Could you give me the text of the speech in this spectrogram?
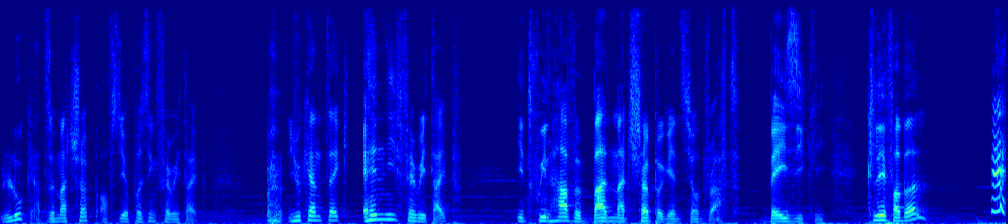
Look at the matchup of the opposing fairy type. you can take any fairy type, it will have a bad matchup against your draft. Basically. Clefable? Eh!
